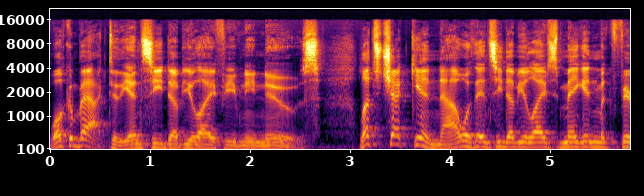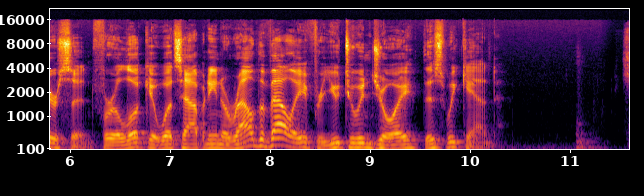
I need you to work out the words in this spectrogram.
Welcome back to the NCW Life Evening News. Let's check in now with NCW Life's Megan McPherson for a look at what's happening around the valley for you to enjoy this weekend.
